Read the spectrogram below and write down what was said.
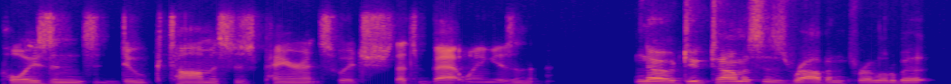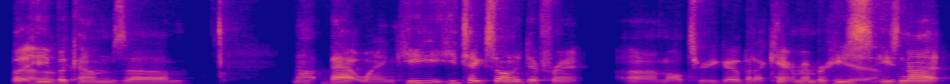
Poisons Duke Thomas's parents, which that's Batwing, isn't it? No, Duke Thomas is Robin for a little bit, but Oh, he okay. becomes um not Batwing. He he takes on a different um alter ego, but I can't remember. He's Yeah. he's not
